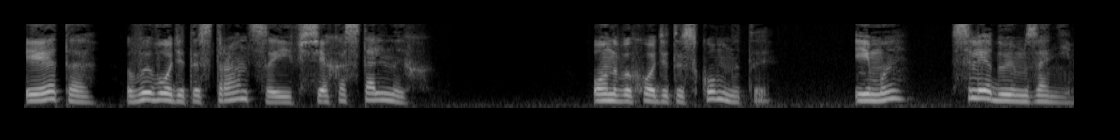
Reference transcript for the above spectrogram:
и это выводит из транса и всех остальных. Он выходит из комнаты, и мы следуем за ним.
